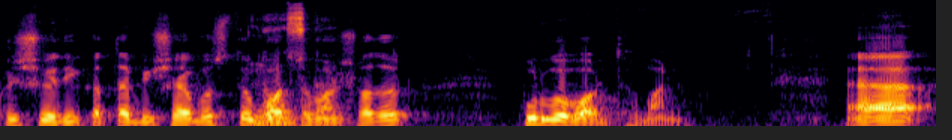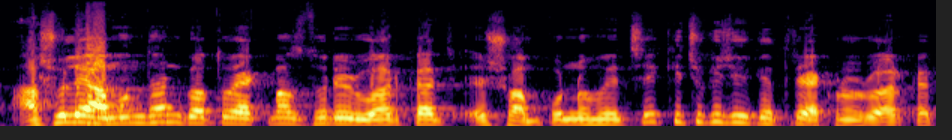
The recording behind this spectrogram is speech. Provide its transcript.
কৃষি অধিকর্তা বিষয়বস্তু বর্ধমান সদর পূর্ব বর্ধমান। আসলে আমন ধান গত এক মাস ধরে রোয়ার কাজ সম্পন্ন হয়েছে। কিছু কিছু ক্ষেত্রে এখনও রোয়ার কাজ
